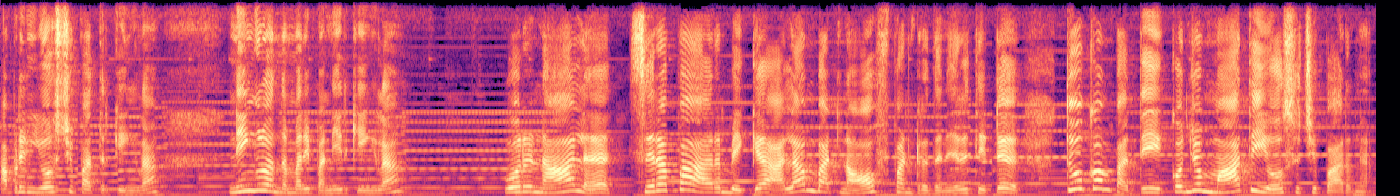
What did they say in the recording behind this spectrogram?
அப்படின்னு யோசிச்சு பார்த்துருக்கீங்களா? நீங்களும் அந்த மாதிரி பண்ணியிருக்கீங்களா ஒரு நாளை சிறப்பாக ஆரம்பிக்க அலாம் பட்டனை ஆஃப் பண்ணுறதை நிறுத்திட்டு தூக்கம் பற்றி கொஞ்சம் மாற்றி யோசிச்சு பாருங்கள்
